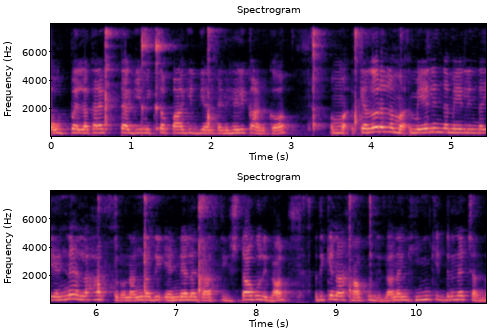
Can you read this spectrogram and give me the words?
ಉಪ್ಪೆಲ್ಲ ಕರೆಕ್ಟಾಗಿ ಮಿಕ್ಸಪ್ ಆಗಿದ್ಯಾ ಅಂತೇಳಿ ಹೇಳಿ ಕಾಣ್ಕೊ. ಮ, ಕೆಲವರೆಲ್ಲ ಮೇಲಿಂದ ಮೇಲಿಂದ ಎಣ್ಣೆ ಎಲ್ಲ ಹಾಕ್ತರು. ನಂಗೆ ಅದು ಎಣ್ಣೆ ಎಲ್ಲ ಜಾಸ್ತಿ ಇಷ್ಟ ಆಗೋದಿಲ್ಲ. ಅದಕ್ಕೆ ನಾನು ಹಾಕೋದಿಲ್ಲ. ನಂಗೆ ಹಿಂಗಿದ್ರೇ ಚಂದ.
